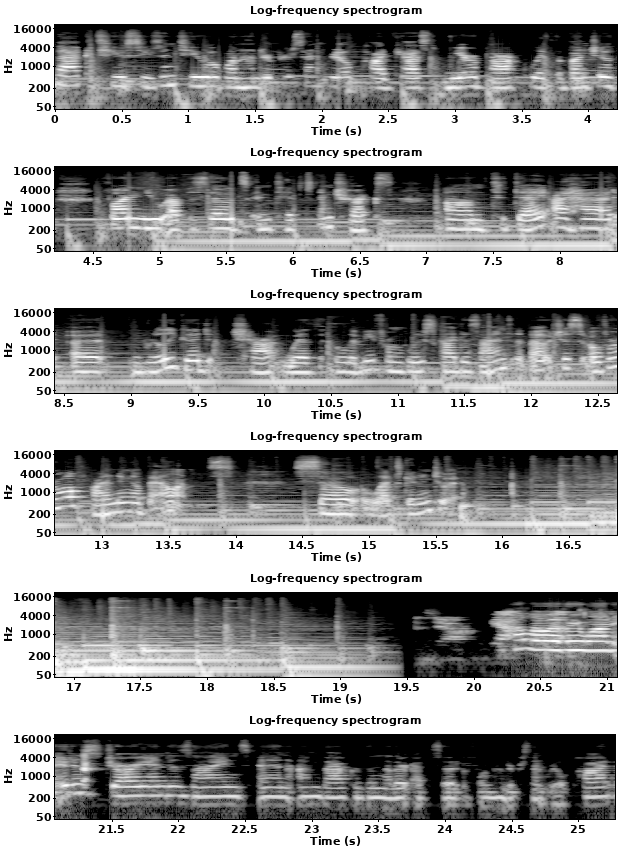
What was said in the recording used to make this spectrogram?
back to season two of 100% Real podcast. We are back with a bunch of fun new episodes and tips and tricks. Um, today, I had a really good chat with Libby from Blu Sky Designs about just overall finding a balance. So, let's get into it. Hello, everyone. It is Jarian Designs, and I'm back with another episode of 100% Real Pod.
